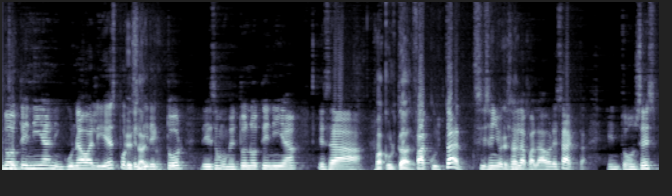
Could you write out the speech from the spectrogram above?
no tenía ninguna validez porque Exacto. el director de ese momento no tenía esa Facultad. facultad. Sí, señor, esa es la palabra exacta. Entonces,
